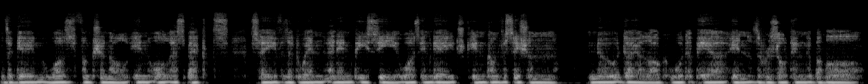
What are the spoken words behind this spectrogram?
The game was functional in all aspects, save that when an NPC was engaged in conversation, no dialogue would appear in the resulting bubble.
